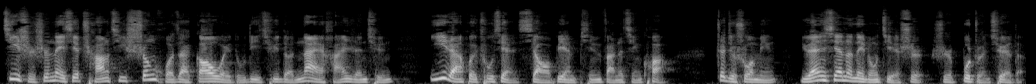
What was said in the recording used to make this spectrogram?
即使是那些长期生活在高纬度地区的耐寒人群，依然会出现小便频繁的情况。这就说明原先的那种解释是不准确的。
